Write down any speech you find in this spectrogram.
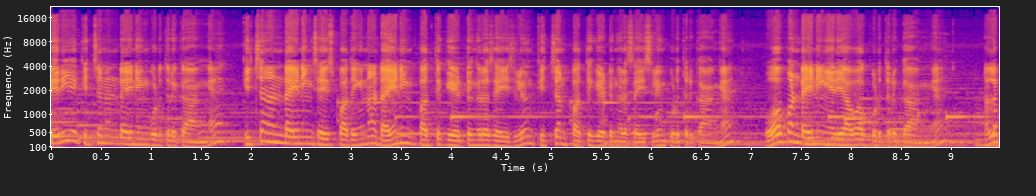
பெரிய கிச்சன் அண்ட் டைனிங் கொடுத்துருக்காங்க. கிச்சன் அண்ட் டைனிங் சைஸ் பார்த்தீங்கன்னா டைனிங் பத்துக்கு எட்டுங்கிற சைஸ்லையும் கிச்சன் பத்துக்கு எட்டுங்கிற சைஸ்லையும் கொடுத்துருக்காங்க. ஓப்பன் டைனிங் ஏரியாவாக கொடுத்துருக்காங்க. நல்ல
